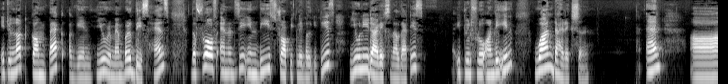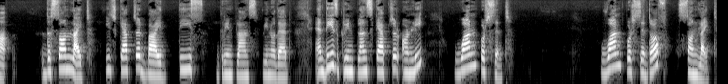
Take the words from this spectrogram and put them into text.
It will not come back again. You remember this. Hence the flow of energy in these tropic level it is unidirectional. That is it will flow only in one direction. And uh, the sunlight is captured by these green plants we know that and these green plants capture only 1% 1% of sunlight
